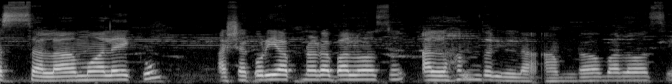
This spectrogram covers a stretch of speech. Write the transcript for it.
আসসালামু আলাইকুম আশা করি আপনারা ভালো আছেন। আলহামদুলিল্লাহ, আমরাও ভালো আছি।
